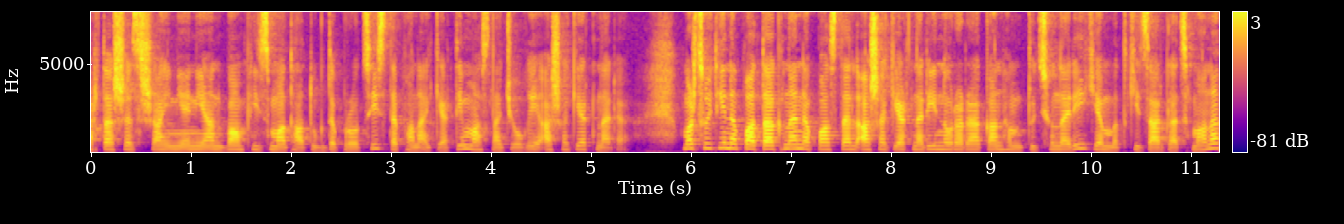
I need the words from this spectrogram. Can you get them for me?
Արտաշես Շահինյանի անվան ֆիզմատ հատուկ դպրոցի Ստեփանակերտի մասնաճյուղի աշակերտները։ Մրցույթի նպատակն է նպաստել աշակերտների նորարարական հմտությունների եւ մտքի զարգացմանը,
